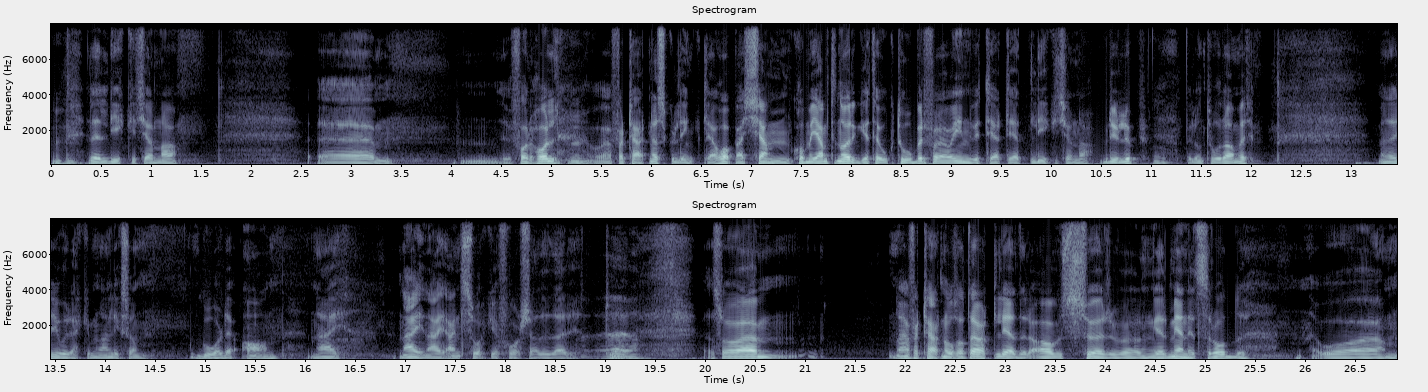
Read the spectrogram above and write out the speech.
Mhm. Eller likekjønna forhold. Mm. Og jeg fortalte jeg skulle egentlig Jeg håper jeg kommer, kommer hjem til Norge til oktober, for jeg var invitert til et likekjønna bryllup mm. mellom to damer. Men det gjorde jeg ikke. Men han liksom Går det an? Nei. Nei, nei, han så ikke for seg det der. Ja, ja. Så um, jeg fortalte også at jeg har vært leder av Sør-Varanger menighetsråd, og um,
